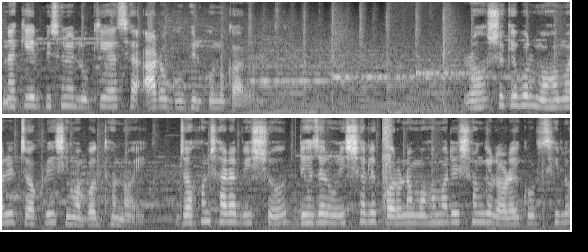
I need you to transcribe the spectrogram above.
নাকি এর পিছনে লুকিয়ে আছে আরও গভীর কোনো কারণ? রহস্য কেবল মহামারীর চক্রেই সীমাবদ্ধ নয়। যখন সারা বিশ্ব দু হাজার উনিশ সালে করোনা মহামারীর সঙ্গে লড়াই করছিল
